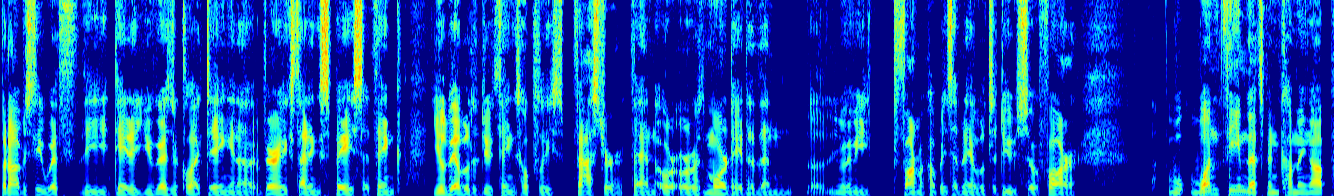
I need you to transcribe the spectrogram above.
But obviously, with the data you guys are collecting in a very exciting space, I think you'll be able to do things hopefully faster than or, or with more data than uh, maybe pharma companies have been able to do so far one theme that's been coming up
